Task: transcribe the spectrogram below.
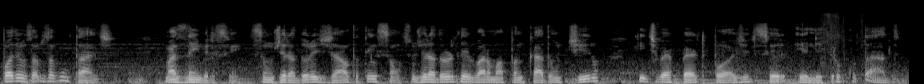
Podem usá-los à vontade. Mas lembre-se, são geradores de alta tensão. Se um gerador levar uma pancada ou um tiro, quem estiver perto pode ser eletrocutado.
